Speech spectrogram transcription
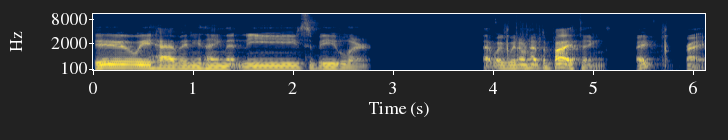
Do we have anything that needs to be learned? That way we don't have to buy things, right? Right.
